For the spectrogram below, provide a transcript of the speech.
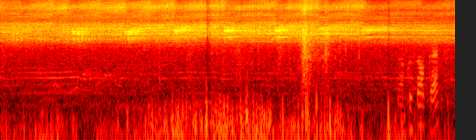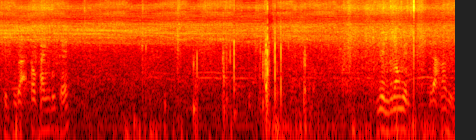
Tidak dadi gila ya. Bagus toh, guys. Dibuka topengku, guys. Bin, tolong, Bin. Tidak, Bin.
